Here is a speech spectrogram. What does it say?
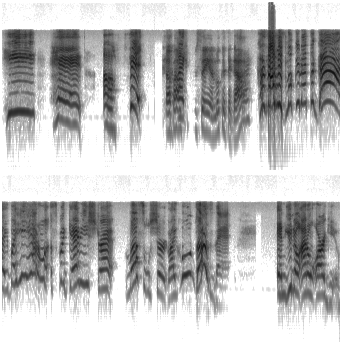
He had a fit." About like, you saying, "Look at the guy," because I was looking at the guy, but he had a spaghetti strap muscle shirt. Like, who does that? And you know, I don't argue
